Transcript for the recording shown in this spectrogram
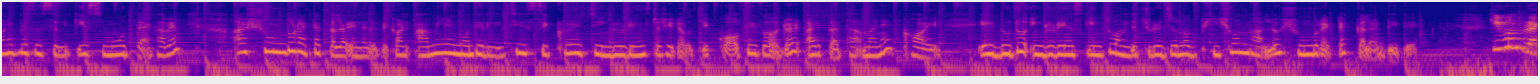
অনেক বেশি সিল্কি স্মুথ দেখাবে আর সুন্দর একটা কালার এনে দেবে। কারণ আমি এর মধ্যে দিয়েছি সিক্রেট যে ইনগ্রিডিয়েন্টসটা সেটা হচ্ছে কফি পাউডার আর কথা মানে খয়ের। এই দুটো ইনগ্রিডিয়েন্টস কিন্তু আমাদের চুলের জন্য ভীষণ ভালো, সুন্দর একটা কালার দিতে। কি বন্ধুরা,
